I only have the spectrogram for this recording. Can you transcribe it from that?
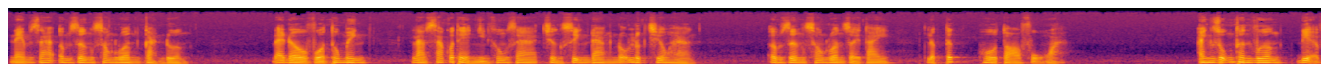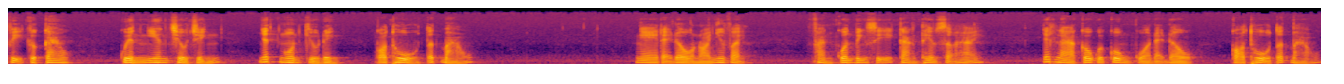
Ném ra âm dương song luân cản đường. Đại đầu vốn thông minh, Làm sao có thể nhìn không ra trường sinh đang nỗ lực chiêu hàng. Âm dương song luân rời tay, Lập tức hô to phụ họa. Anh Dũng thân vương, Địa vị cực cao, Quyền nghiêng triều chính, Nhất ngôn kiểu đỉnh, Có thủ tất báo. Nghe đại đầu nói như vậy, Phản quân binh sĩ càng thêm sợ hãi. Nhất là câu cuối cùng của đại đầu Có thủ tất báo,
